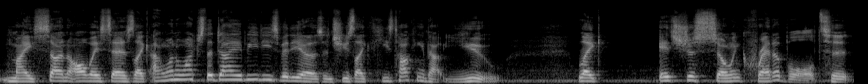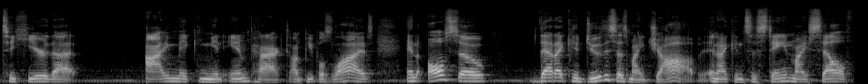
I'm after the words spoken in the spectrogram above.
my son always says like I want to watch the diabetes videos and she's like he's talking about you. Like it's just so incredible to to hear that I'm making an impact on people's lives and also that I could do this as my job and I can sustain myself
